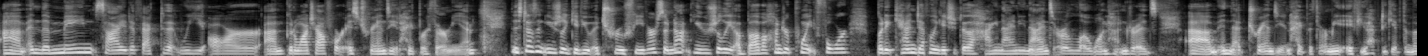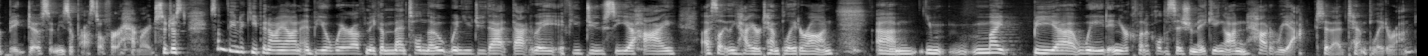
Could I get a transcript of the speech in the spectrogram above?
Um, and the main side effect that we are um, going to watch out for is transient hyperthermia. This doesn't usually give you a true fever, so not usually above 100 0.4, but it can definitely get you to the high 99s or low 100s um, in that transient hypothermia if you have to give them a big dose of misoprostol for a hemorrhage. So just something to keep an eye on and be aware of. Make a mental note when you do that. That way, if you do see a high, a slightly higher temp later on, um, you might be uh, weighed in your clinical decision making on how to react to that temp later on.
